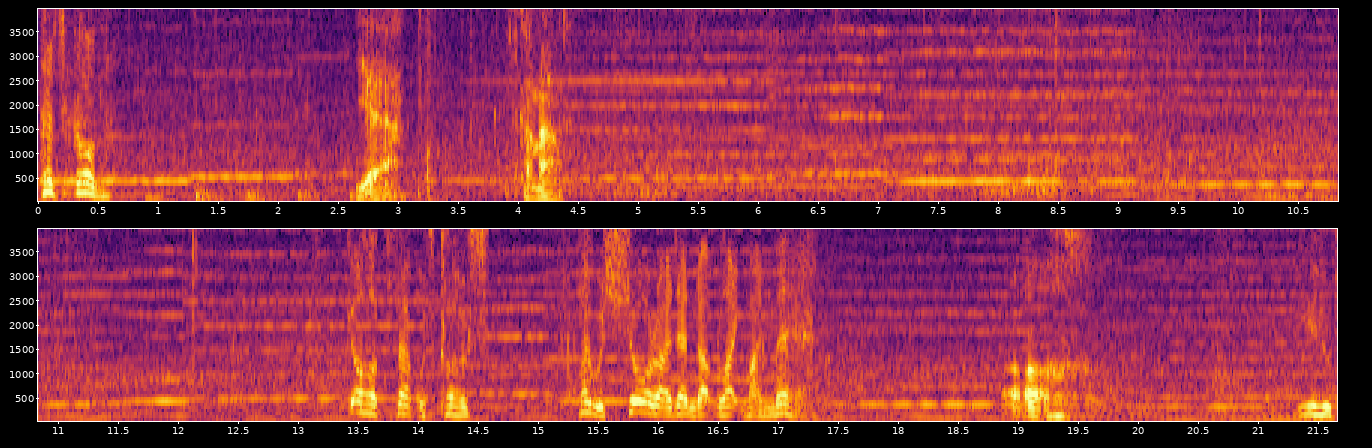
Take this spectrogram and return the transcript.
Has it gone? Yeah. Come out. Gods, that was close. I was sure I'd end up like my mare. Oh. You'd...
